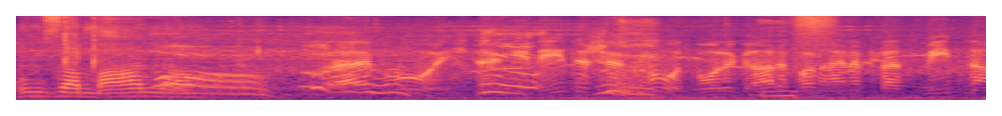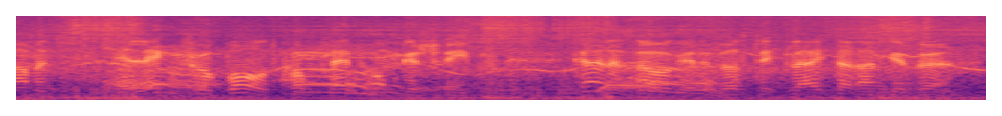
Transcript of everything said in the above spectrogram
Unser Mana. Bleib ruhig. Dein genetischer Code wurde gerade von einem Plasmid namens Electrobolt komplett umgeschrieben. Keine Sorge, du wirst dich gleich daran gewöhnen.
